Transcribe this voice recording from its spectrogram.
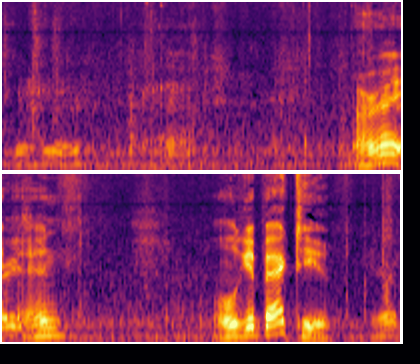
Still here. All right, Crazy. and we'll get back to you. Yep.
